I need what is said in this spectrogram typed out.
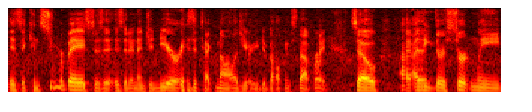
Is it consumer based? Is it is it an engineer? Is it technology? Are you developing stuff? Right. So I, I think there's certainly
